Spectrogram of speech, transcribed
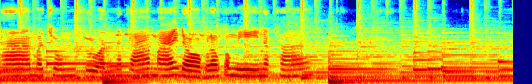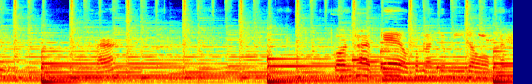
พามาชมสวนนะคะ ไม้ดอกเราก็มีนะคะนี่ะคะก้อนธาตุแก้วกำลังจะมีดอกนะคะ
